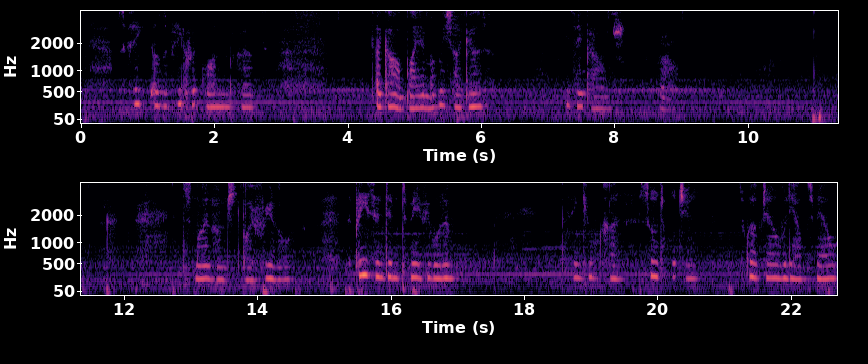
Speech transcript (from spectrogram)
it was a pretty, it was a pretty quick one because I can't buy him. I wish I could. He's eight pounds. It's 900 by three. So please send him to me if you want him. Thank you guys so much for watching. Subscribe channel really helps me out.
